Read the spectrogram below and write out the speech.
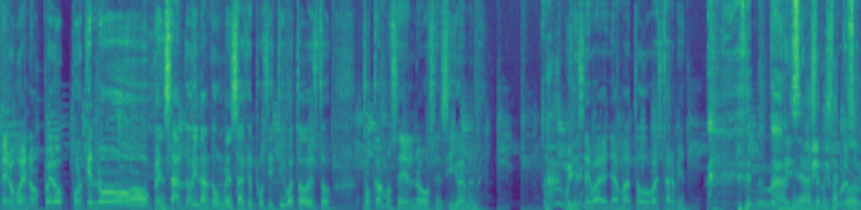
Pero bueno, pero ¿por qué no pensando y dando un mensaje positivo a todo esto, tocamos el nuevo sencillo meme? Ah, muy Que bien. se va, llama Todo va a estar bien. En una- Ay, Mira, ese se lo sacó, lo se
